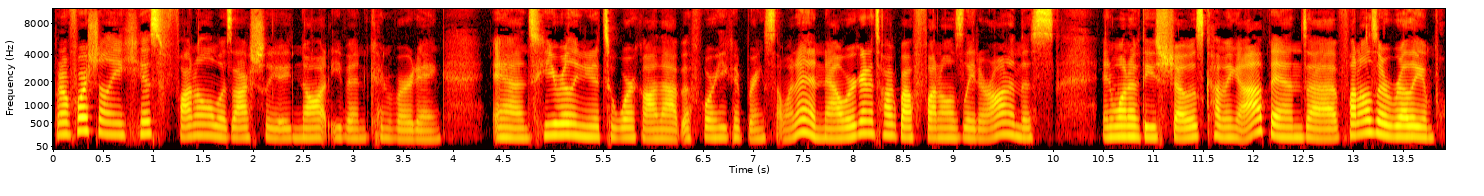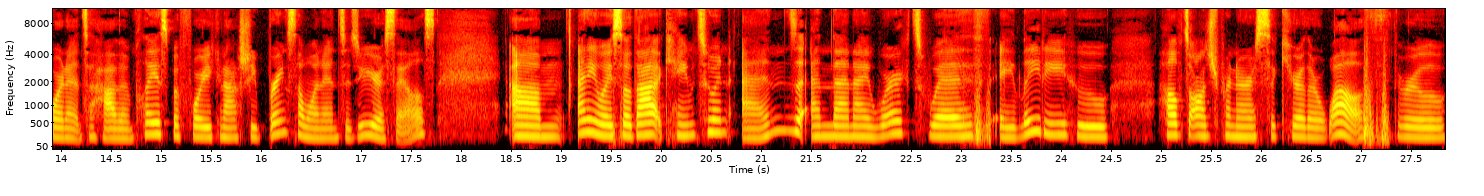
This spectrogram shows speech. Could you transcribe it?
but unfortunately, his funnel was actually not even converting. And he really needed to work on that before he could bring someone in. Now we're going to talk about funnels later on in this, in one of these shows coming up. And uh, funnels are really important to have in place before you can actually bring someone in to do your sales. Um, anyway, so that came to an end, and then I worked with a lady who helped entrepreneurs secure their wealth through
